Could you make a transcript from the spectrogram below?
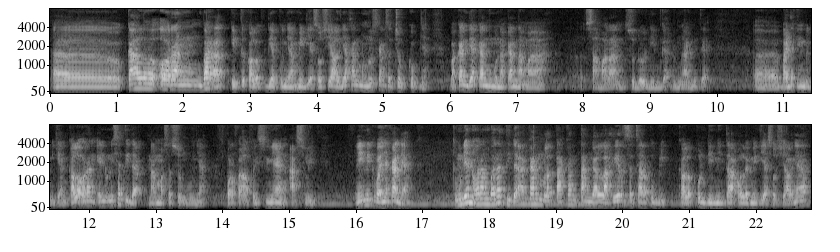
Uh, kalau orang Barat itu kalau dia punya media sosial dia akan menuliskan secukupnya, bahkan dia akan menggunakan nama samaran pseudonim gadungan gitu ya. E, banyak yang demikian. Kalau orang Indonesia tidak nama sesungguhnya profil visinya yang asli. Ini ini kebanyakan ya. Kemudian orang Barat tidak akan meletakkan tanggal lahir secara publik. Kalaupun diminta oleh media sosialnya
